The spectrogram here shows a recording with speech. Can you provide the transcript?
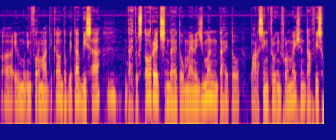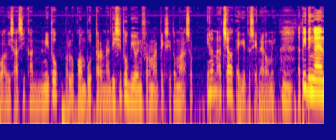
eh, ilmu informatika untuk kita bisa Hmm. entah itu storage, entah itu manajemen, entah itu parsing through information, entah visualisasikan dan itu perlu komputer. Nah, di situ bioinformatics itu masuk. In a nutshell kayak gitu sih Naomi. Tapi dengan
